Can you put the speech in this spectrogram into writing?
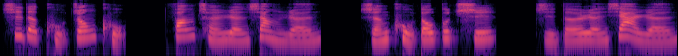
吃的苦中苦，方成人上人，神苦都不吃，只得人下人。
